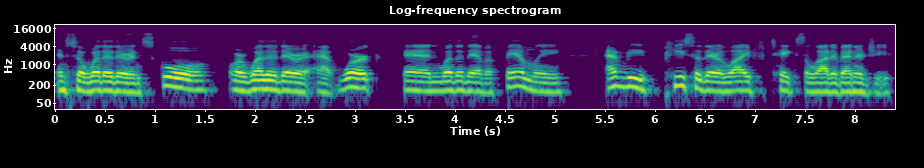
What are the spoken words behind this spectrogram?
And so, whether they're in school or whether they're at work and whether they have a family, every piece of their life takes a lot of energy.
